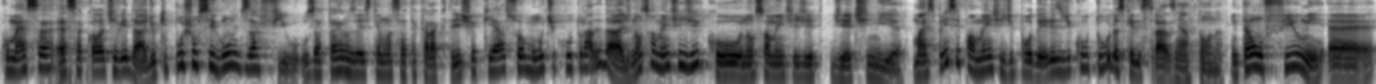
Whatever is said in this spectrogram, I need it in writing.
começa essa coletividade, o que puxa um segundo desafio. Os Eternos, eles têm uma certa característica que é a sua multiculturalidade, não somente de cor, não somente de, de etnia, mas principalmente de poderes e de culturas que eles trazem à tona. Então, o filme, é,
